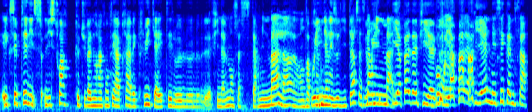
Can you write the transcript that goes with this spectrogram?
Excepté l'histoire que tu vas nous raconter après avec lui, qui a été le, finalement, ça se termine mal. Hein. On va prévenir les auditeurs, ça se termine mal. Il n'y a pas d'happy Bon, il n'y a pas d'happy mais c'est comme ça.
